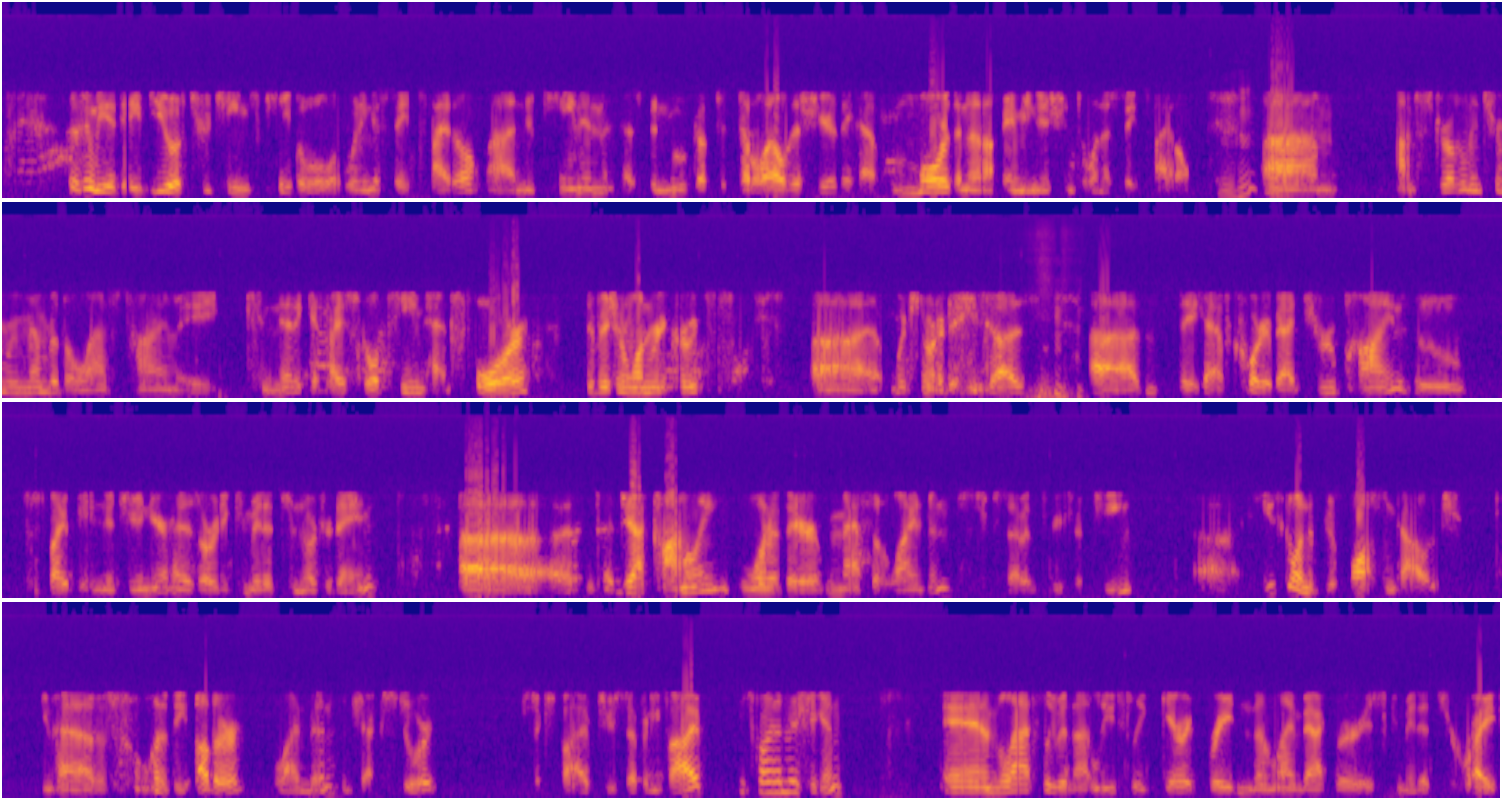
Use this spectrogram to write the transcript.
this is going to be a debut of two teams capable of winning a state title. Uh, New Canaan has been moved up to double L this year. They have more than enough ammunition to win a state title. hmm Um, I'm struggling to remember the last time a Connecticut high school team had four Division One recruits, uh, which Notre Dame does. uh, they have quarterback Drew Pyne, who, despite being a junior, has already committed to Notre Dame. Uh, Jack Connolly, one of their massive linemen, 6'7", 315. Uh, he's going to Boston College. You have one of the other linemen, Jack Stewart, 6'5", 275. He's going to Michigan. And lastly but not leastly, Garrett Braden, the linebacker, is committed to Rice,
